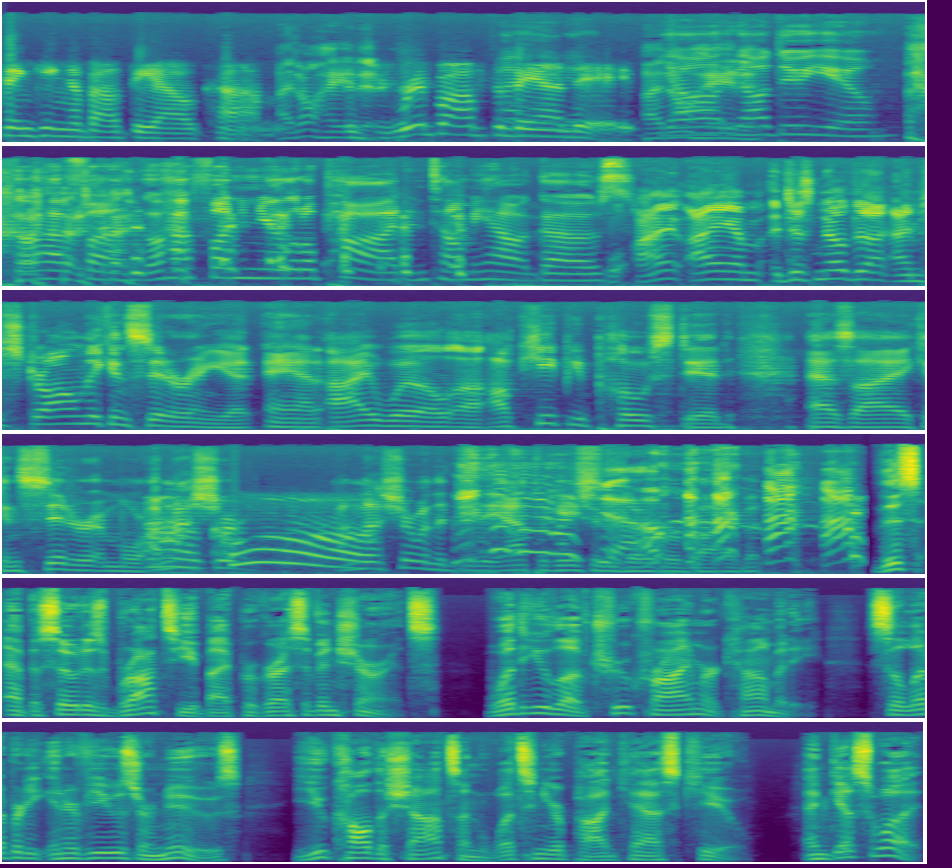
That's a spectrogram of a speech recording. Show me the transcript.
thinking about the outcome. I don't hate just it. rip off the I band aid. I don't y'all, hate y'all it. do you. Go have fun. Go have fun in your little pod and tell me how it goes. I, I am just know that I'm strongly considering it, and I will. Uh, I'll keep you posted as I consider it more. I'm Oh, not sure. cool. I'm not sure when the, the application is over by, but This episode is brought to you by Progressive Insurance. Whether you love true crime or comedy, celebrity interviews or news, you call the shots on what's in your podcast queue. And guess what?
